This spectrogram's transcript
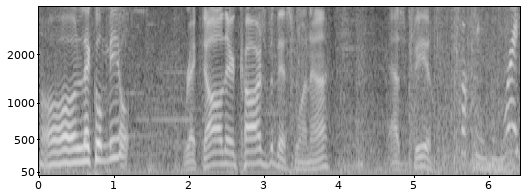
Oh, lecco mio. Wrecked all their cars but this one, huh? How's it feel? Fucking great.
